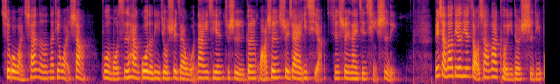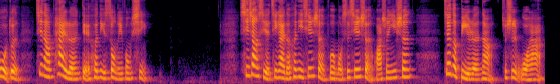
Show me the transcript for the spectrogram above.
吃过晚餐呢，那天晚上。”福尔摩斯和郭德利就睡在我那一间，就是跟华生睡在一起啊，先睡那一间寝室里。没想到第二天早上，那可疑的史迪波尔顿竟然派人给亨利送了一封信，信上写：“敬爱的亨利先生、福尔摩斯先生、华生医生。”这个鄙人呐，就是我啊，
